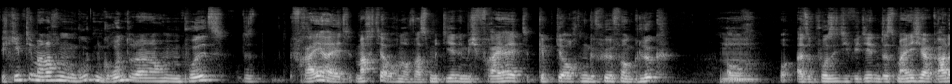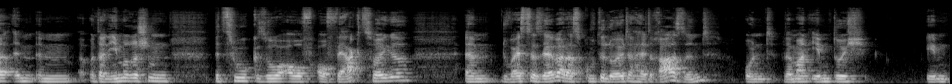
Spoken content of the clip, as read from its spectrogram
Ich gebe dir mal noch einen guten Grund oder noch einen Impuls. Freiheit macht ja auch noch was mit dir, nämlich Freiheit gibt dir auch ein Gefühl von Glück. Mhm. Auch. Also Positivität. Und das meine ich ja gerade im, im unternehmerischen Bezug so auf, auf Werkzeuge. Ähm, du weißt ja selber, dass gute Leute halt rar sind. Und wenn man eben durch eben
